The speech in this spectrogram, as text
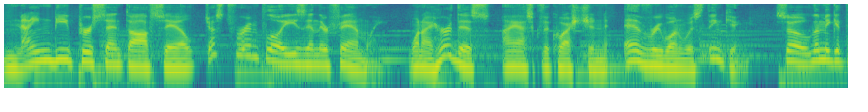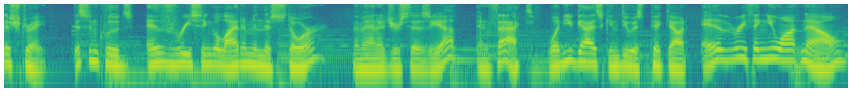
90% off sale just for employees and their family. When I heard this, I asked the question everyone was thinking. So let me get this straight. This includes every single item in this store? The manager says, Yep. In fact, what you guys can do is pick out everything you want now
